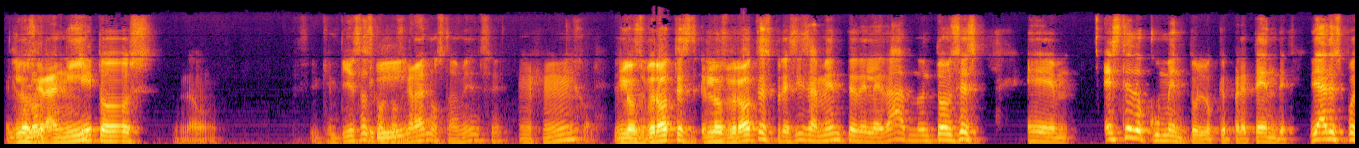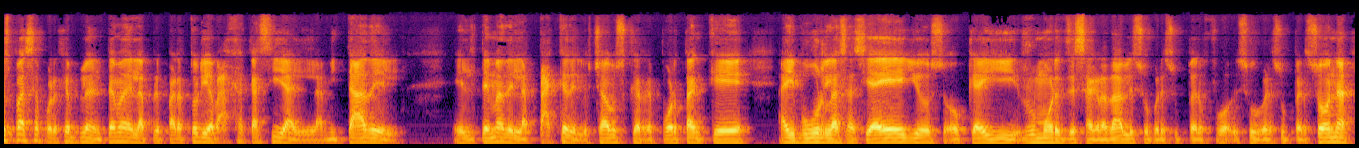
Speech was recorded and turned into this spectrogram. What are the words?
Los granitos, ¿no? que empiezas con los granos también, sí. Los brotes, los brotes precisamente de la edad, ¿no? Entonces, em, este documento lo que pretende, ya después pasa, por ejemplo, en el tema de la preparatoria baja casi a la mitad del el tema del ataque de los chavos que reportan que hay burlas hacia ellos o que hay rumores desagradables sobre su, sobre su persona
